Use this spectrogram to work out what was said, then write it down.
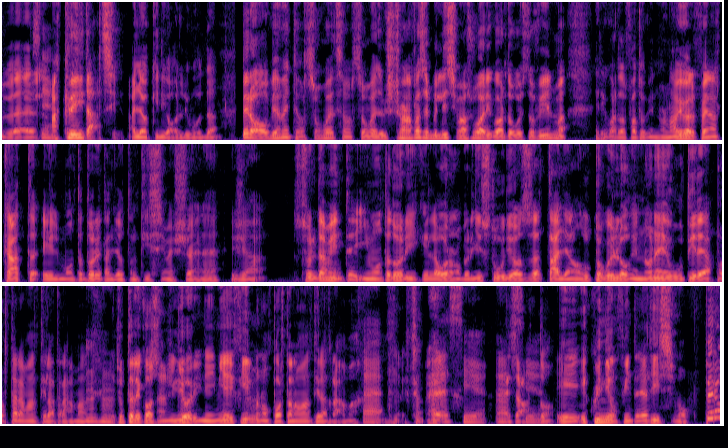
eh, Sì. accreditarsi agli occhi di Hollywood. Però ovviamente Orson Welles, Orson Welles. c'è una frase bellissima sua riguardo questo film e riguardo al fatto che non aveva il final cut e il montatore tagliò tantissime scene. Diceva solitamente i montatori che lavorano per gli studios tagliano tutto quello che non è utile a portare avanti la trama. Mhm. E tutte le cose Certo. migliori nei miei film non portano avanti la trama. Eh, Eh, eh sì, eh esatto. sì. E, e quindi è un film tagliatissimo. Però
